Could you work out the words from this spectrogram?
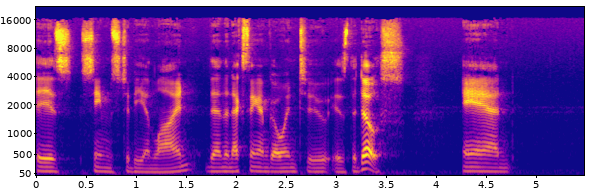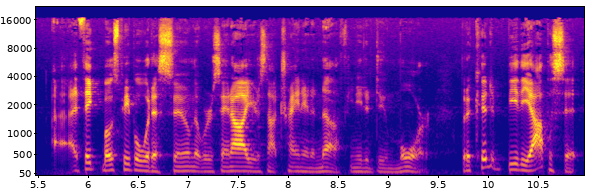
is seems to be in line, then the next thing I'm going to is the dose, and I think most people would assume that we're saying, "Oh, you're just not training enough. You need to do more." But it could be the opposite,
